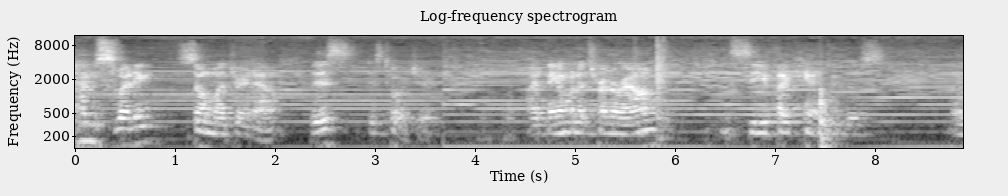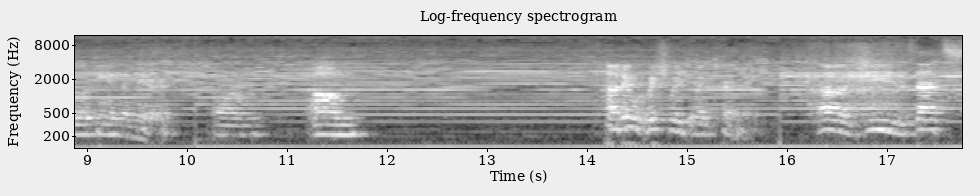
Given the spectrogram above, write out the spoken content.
I'm sweating so much right now. This is torture. I think I'm gonna turn around and see if I can't do this by looking in the mirror. Um, um, how do, which way do I turn it? Oh, Jesus, that's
